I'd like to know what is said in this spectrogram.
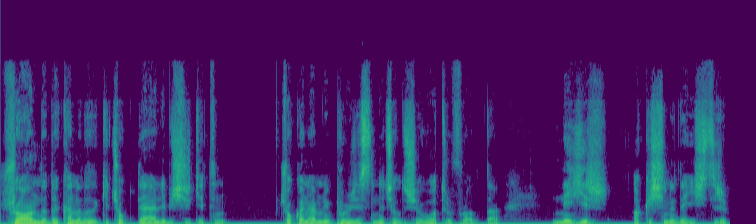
Şu anda da Kanada'daki çok değerli bir şirketin çok önemli bir projesinde çalışıyor Waterfront'ta. Nehir akışını değiştirip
